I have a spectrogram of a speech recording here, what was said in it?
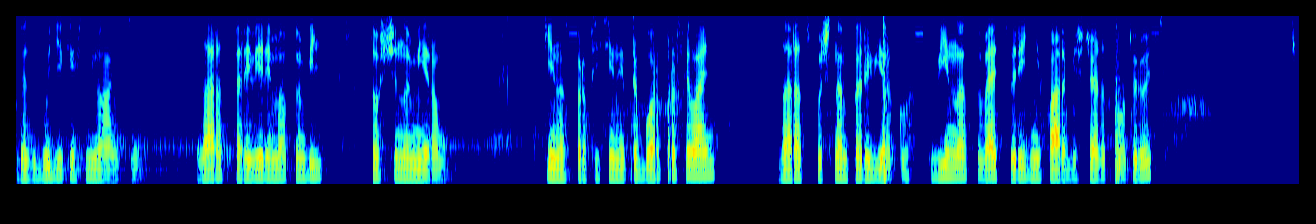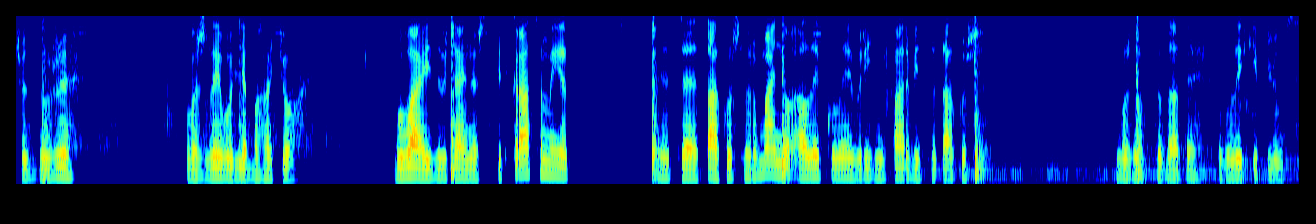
без будь-яких нюансів. Зараз перевіримо автомобіль товщиноміром. Такий у нас професійний прибор Profiline. Зараз почнемо перевірку. Він у нас весь в рідній фарбі, ще раз повторюсь, що дуже важливо для багатьох. Бувають, звичайно ж, з підкрасами. е, Це також нормально, але коли в рідній фарбі, це також, можна сказати, великий плюс.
